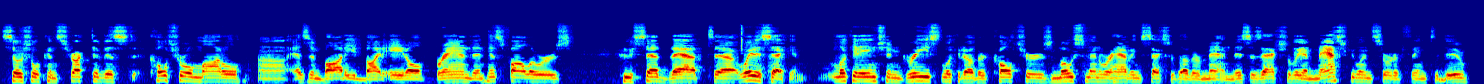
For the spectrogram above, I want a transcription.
social constructivist cultural model uh, as embodied by Adolf Brand and his followers, who said that, uh, wait a second, look at ancient Greece, look at other cultures, most men were having sex with other men. This is actually a masculine sort of thing to do.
